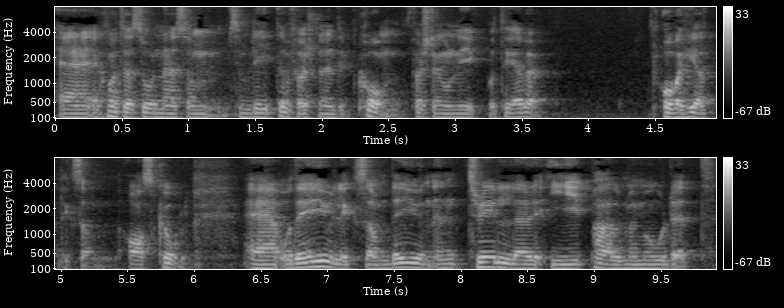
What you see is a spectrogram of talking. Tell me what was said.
Eh, jag kommer ihåg att jag såg den här som, som liten först när den typ kom, första gången den gick på TV. Och var helt liksom ascool. Eh, och det är ju liksom, det är ju en, en thriller i Palmemordet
